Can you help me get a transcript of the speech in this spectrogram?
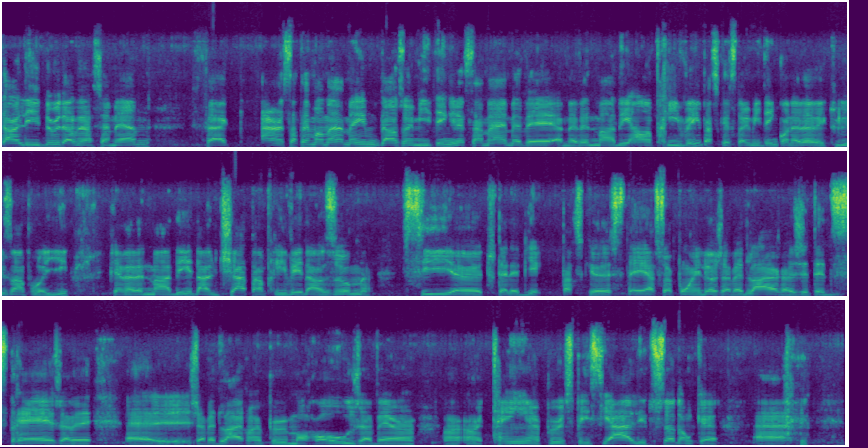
dans les deux dernières semaines. Fait à un certain moment, même dans un meeting récemment, elle m'avait, elle m'avait demandé en privé, parce que c'était un meeting qu'on avait avec tous les employés, puis elle m'avait demandé dans le chat en privé, dans Zoom, si euh, tout allait bien. Parce que c'était à ce point-là, j'avais de l'air, euh, j'étais distrait, j'avais euh, j'avais de l'air un peu morose, j'avais un, un, teint un peu spécial et tout ça. Donc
